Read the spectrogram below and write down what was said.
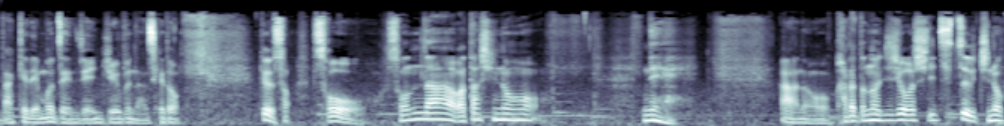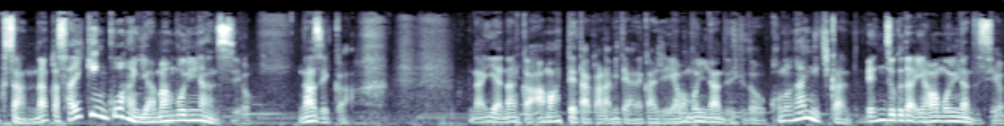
だけでも全然十分なんですけど。けどそそう。そんな私のねあの体の事情を知りつつうちの奥さんなんか最近ご飯山盛りなんですよ。なぜか。ないやなんか余ってたからみたいな感じで山盛りなんですけどこの何日か連続で山盛りなんですよ。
